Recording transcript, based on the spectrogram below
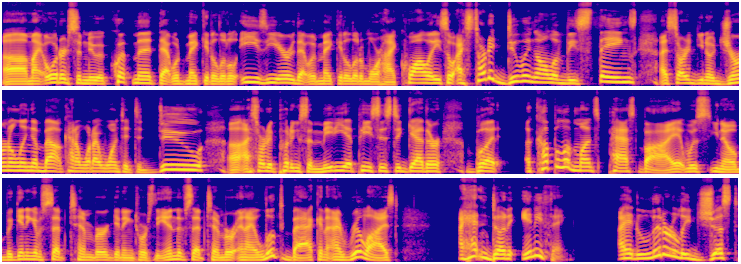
Um, I ordered some new equipment that would make it a little easier, that would make it a little more high quality. So I started doing all of these things. I started, you know, journaling about kind of what I wanted to do. Uh, I started putting some media pieces together, but a couple of months passed by. It was, you know, beginning of September, getting towards the end of September, and I looked back and I realized I hadn't done anything. I had literally just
